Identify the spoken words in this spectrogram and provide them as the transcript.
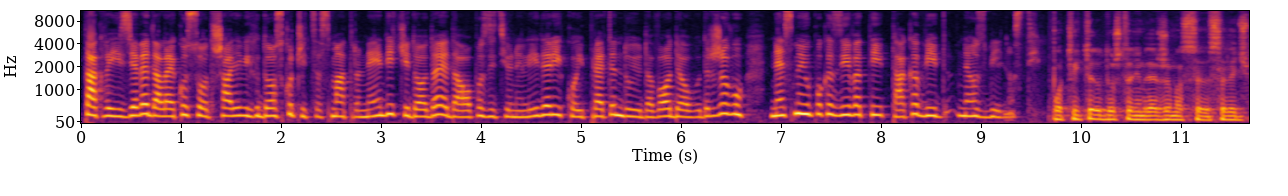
Takve izjave daleko su od šaljivih doskočica, smatra Nedić i dodaje da opozicioni lideri koji pretenduju da vode ovu državu ne smeju pokazivati takav vid neozbiljnosti. Po Twitteru društvenim mrežama se već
